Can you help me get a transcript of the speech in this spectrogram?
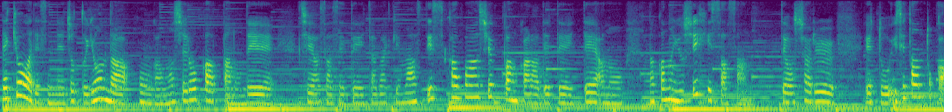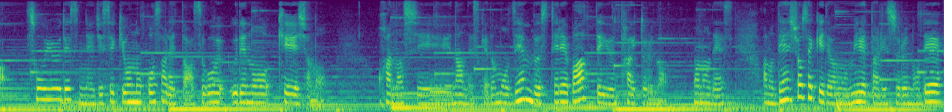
う。で今日はですねちょっと読んだ本が面白かったのでシェアさせていただきます。ディスカバー出版から出ていてあの中野義久さんっておっしゃる、えっと、伊勢丹とかそういうですね実績を残されたすごい腕の経営者の話なんですけども「全部捨てれば」っていうタイトルのものです。あの電子書籍でも見れたりするので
